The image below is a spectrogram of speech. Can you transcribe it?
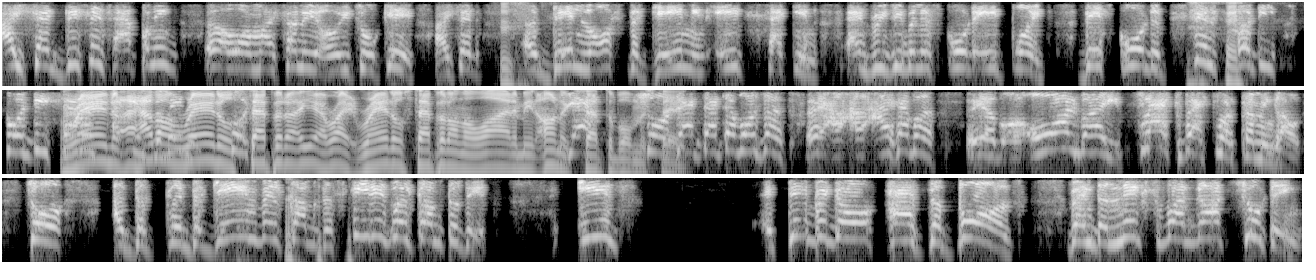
I said, this is happening. Uh, oh, my son, oh, it's okay. I said, uh, they lost the game in eight seconds, and Reggie Miller scored eight points. They scored it still 30, 27 Randle, how about. Randle stepping on? Yeah, right. Randle stepping on the line. I mean, unacceptable yeah. mistake. So that, that was a, uh, I I have a, uh, all my flashbacks were coming out. So uh, the, the game will come, the series will come to this. Is Thibodeau has the balls when the Knicks were not shooting,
